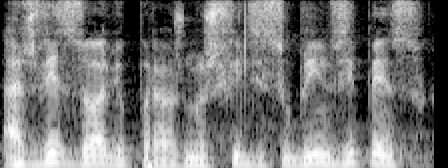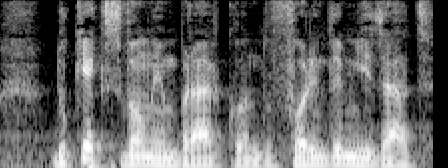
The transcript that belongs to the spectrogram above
Às vezes olho para os meus filhos e sobrinhos e penso: do que é que se vão lembrar quando forem da minha idade?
